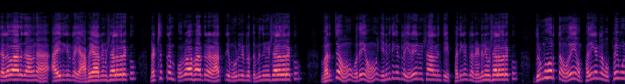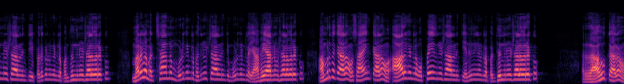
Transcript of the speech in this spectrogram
తెల్లవారుజామున ఐదు గంటల యాభై ఆరు నిమిషాల వరకు నక్షత్రం పూర్వాభాద్ర రాత్రి మూడు గంటల తొమ్మిది నిమిషాల వరకు వర్జం ఉదయం ఎనిమిది గంటల ఇరవై నిమిషాల నుంచి పది గంటల రెండు నిమిషాల వరకు దుర్ముహూర్తం ఉదయం పది గంటల ముప్పై మూడు నిమిషాల నుంచి పదకొండు గంటల పంతొమ్మిది నిమిషాల వరకు మరల మధ్యాహ్నం మూడు గంటల పది నిమిషాల నుంచి మూడు గంటల యాభై ఆరు నిమిషాల వరకు అమృతకాలం సాయంకాలం ఆరు గంటల ముప్పై ఐదు నిమిషాల నుంచి ఎనిమిది గంటల పద్దెనిమిది నిమిషాల వరకు రాహుకాలం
